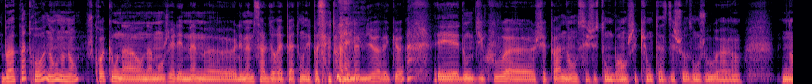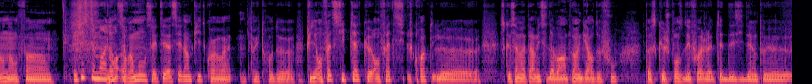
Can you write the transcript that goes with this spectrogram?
Bah pas trop, non, non, non. Je crois qu'on a on a mangé les mêmes euh, les mêmes salles de répète, on est passé par les mêmes lieux avec eux, et donc du coup, euh, je sais pas, non, c'est juste on branche et puis on teste des choses, on joue. euh, non, non, enfin. Et justement, Non, alors, c'est vraiment, ça a été assez limpide, quoi, ouais. Pas eu trop de. Puis en fait, si peut-être que, en fait, si- je crois que le, ce que ça m'a permis, c'est d'avoir un peu un garde-fou, parce que je pense des fois, j'avais peut-être des idées un peu de,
